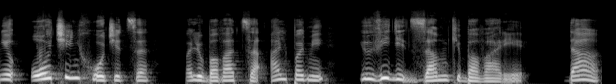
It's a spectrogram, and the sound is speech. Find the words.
мне очень хочется полюбоваться Альпами и увидеть замки Баварии. Да,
